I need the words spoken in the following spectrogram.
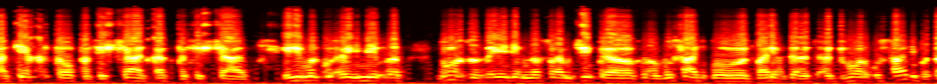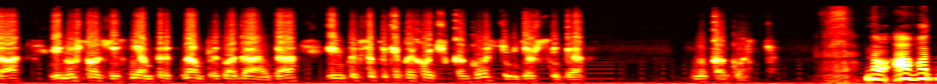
А тех, кто посещает, как посещают. Или мы, или борзо заедем на своем джипе в усадьбу, дворе, двор усадьбы, да, и ну что же с ним нам предлагают, да, или ты все-таки приходишь как гость и ведешь себя, ну, как гость. Ну, а вот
